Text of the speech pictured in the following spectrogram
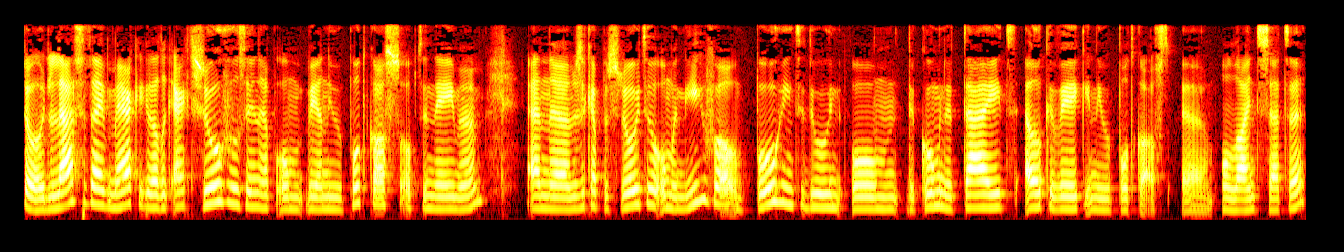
Zo, de laatste tijd merk ik dat ik echt zoveel zin heb om weer nieuwe podcasts op te nemen. En uh, dus ik heb besloten om in ieder geval een poging te doen om de komende tijd elke week een nieuwe podcast uh, online te zetten.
